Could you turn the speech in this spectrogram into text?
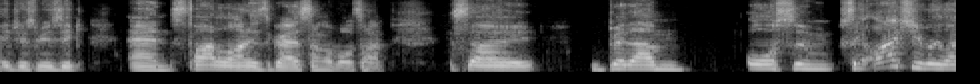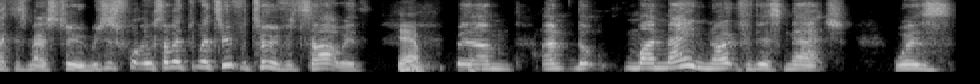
entrance music, and Steiner Line is the greatest song of all time. So, but um, awesome. See, I actually really like this match too, which is so we're, we're two for two to start with. Yeah. But um, um, the, my main note for this match was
